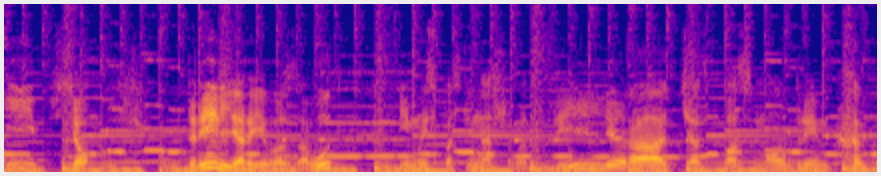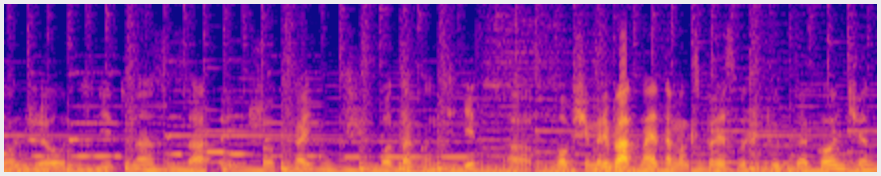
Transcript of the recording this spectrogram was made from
и все. Дриллер его зовут. И мы спасли нашего дриллера. Сейчас посмотрим, как он же он сидит у нас за решеткой. Вот так он сидит. Э, в общем, ребят, на этом экспресс выпуск закончен.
